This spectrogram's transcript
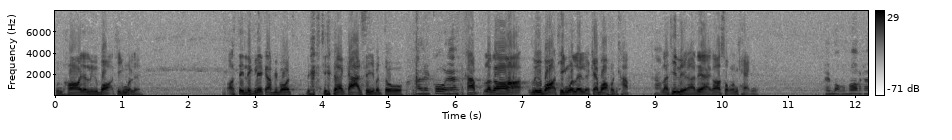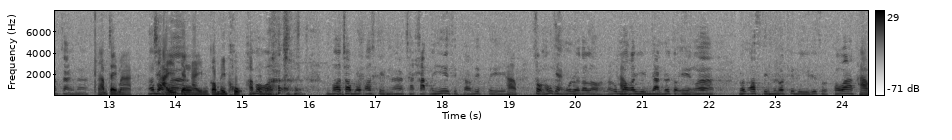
คุณพ่อจะรื้อเบาะทิ้งหมดเลย ออสตินเล็กๆครับพี่บอส จินตนาการสี่ประตูอาเลโก้นะ ครับ แล้วก็รื้อเบาะทิ้งหมดเลยเหลือแค่เบาะคนขับ ครับ แล้วที่เหลือเนี่ยก็ส่งน้ำแข็ง เห็นบอกคุณพ่อประทับใจมาก ประทับใจมาก แล้วบอกว่า ใช้ยังไงมันก็ไม่ผุครัเขาบบอกพี่โบอสว่าคุณพ่อชอบรถออสตินนะใช้ขับมา 20 30 ปี ครับส่งน้ำแข็งมาโดยตลอด แล้วคุณพ่อครับก็ยืนยันด้วยตัวเองว่ารถออสตินเป็นรถที่ดีที่สุด เพราะว่าครับ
